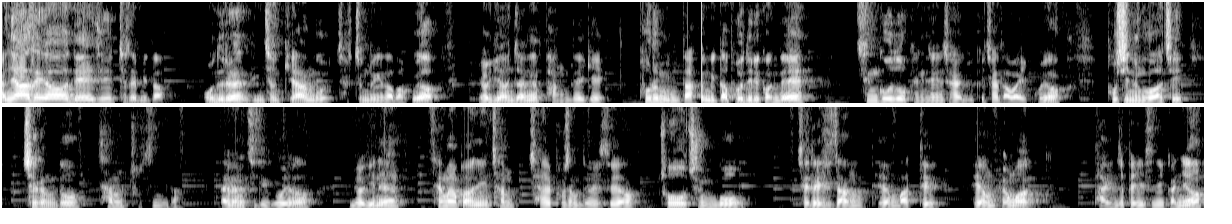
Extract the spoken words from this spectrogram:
안녕하세요. 내집 찾아입니다. 오늘은 인천 계양구 작전동에 나왔고요. 여기 현장은 방 4개, 푸름입니다. 좀 이따 보여드릴 건데 친구도 굉장히 잘 높게 잘 나와 있고요. 보시는 것 같이 채광도 참 좋습니다. 남양집이고요. 여기는 생활관이 참 잘 보장되어 있어요. 초, 중, 고, 재래시장, 대형마트, 대형 병원 다 인접해 있으니까요.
